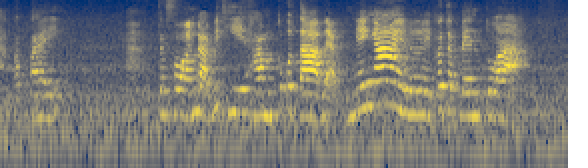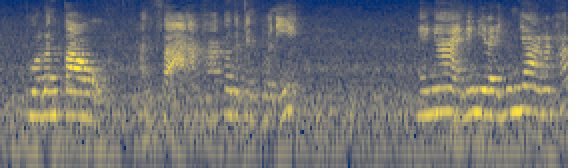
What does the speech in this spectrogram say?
อะต่อไปอะจะสอนแบบวิธีทำตุ๊กตาแบบง่าย ๆเลยก็จะเป็นตัวทัวรันเตาหันษานะคะ ก็จะเป็นตัวนี้ ง่ายๆ ไม่มีอะไรยุ่งยากนะคะ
